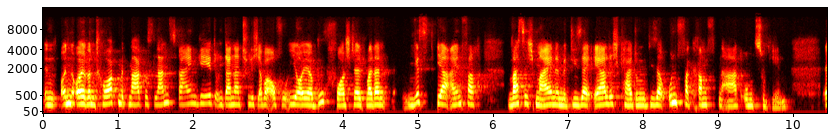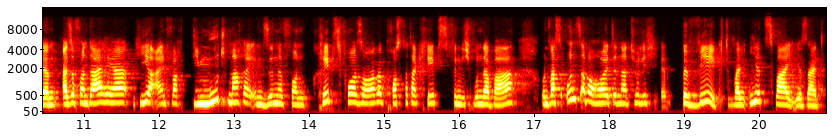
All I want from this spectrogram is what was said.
in, in euren Talk mit Markus Lanz reingeht und dann natürlich aber auch, wo ihr euer Buch vorstellt, weil dann wisst ihr einfach, was ich meine mit dieser Ehrlichkeit und mit dieser unverkrampften Art umzugehen. Ähm, also von daher hier einfach die Mutmacher im Sinne von Krebsvorsorge, Prostatakrebs finde ich wunderbar. Und was uns aber heute natürlich äh, bewegt, weil ihr zwei, ihr seid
